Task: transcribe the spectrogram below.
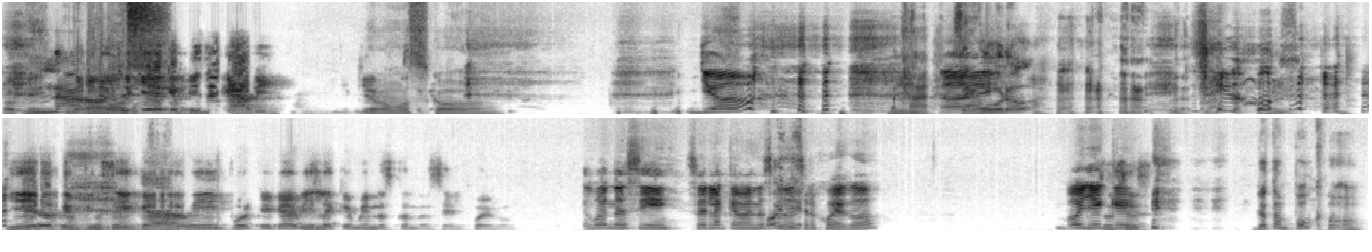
okay. No, no vamos, yo quiero que empiece Gaby. Yo vamos con. Yo. ¿Seguro? Seguro. Quiero que empiece Gaby porque Gaby es la que menos conoce el juego. Bueno, sí, soy la que menos Oye. conoce el juego. Oye, Entonces, ¿qué? Yo tampoco.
